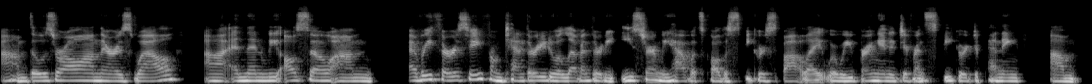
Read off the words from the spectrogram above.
um, those are all on there as well. Uh, and then we also um, every Thursday from 10:30 to 11:30 Eastern, we have what's called a speaker spotlight, where we bring in a different speaker depending um,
